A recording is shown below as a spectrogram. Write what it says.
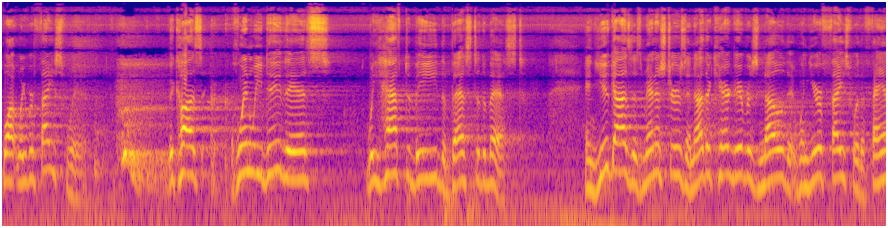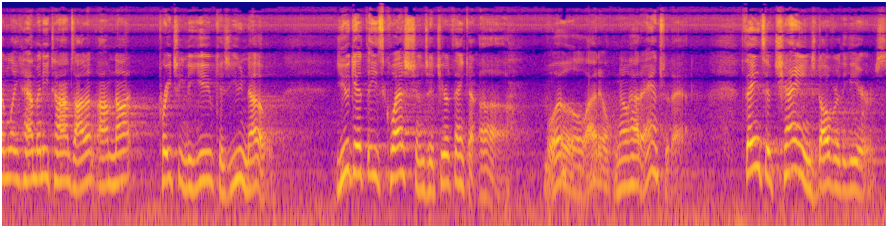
what we were faced with. Because when we do this, we have to be the best of the best. And you guys, as ministers and other caregivers, know that when you're faced with a family, how many times I am not preaching to you because you know you get these questions that you're thinking, uh, well, I don't know how to answer that. Things have changed over the years.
